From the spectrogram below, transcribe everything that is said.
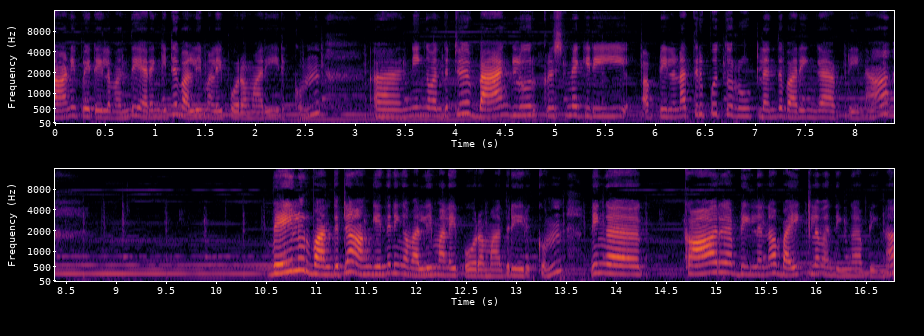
ராணிப்பேட்டையில் வந்து இறங்கிட்டு வள்ளிமலை போகிற மாதிரி இருக்கும். நீங்கள் வந்துட்டு பெங்களூர் கிருஷ்ணகிரி அப்படி இல்லைன்னா திருப்பத்தூர் ரூட்லேருந்து வரீங்க அப்படின்னா வேலூர் வந்துட்டு அங்கேருந்து நீங்கள் வள்ளிமலை போகிற மாதிரி இருக்கும். நீங்கள் காரு அப்படி இல்லைன்னா பைக்கில் வந்தீங்க அப்படின்னா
